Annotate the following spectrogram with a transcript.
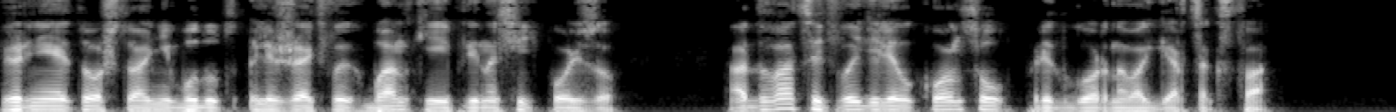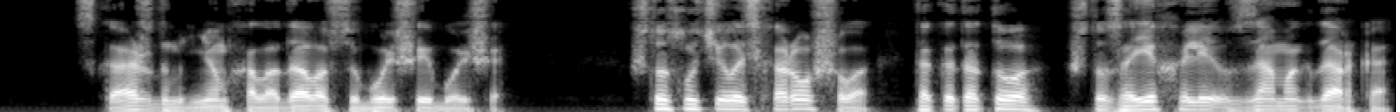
вернее то, что они будут лежать в их банке и приносить пользу. А 20 выделил консул предгорного герцогства. С каждым днем холодало все больше и больше. Что случилось хорошего, так это то, что заехали в замок Дарка.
